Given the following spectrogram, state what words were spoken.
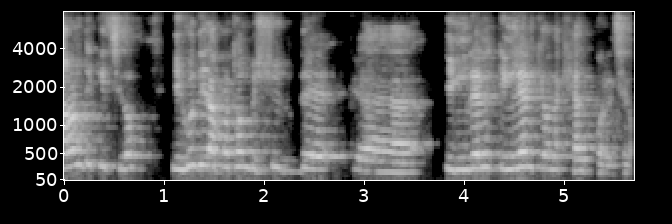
কারণটি কি ছিল? ইহুদিরা প্রথম বিশ্বযুদ্ধে ইংল্যান্ড ইংল্যান্ডকে অনেক হেল্প করেছিল।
